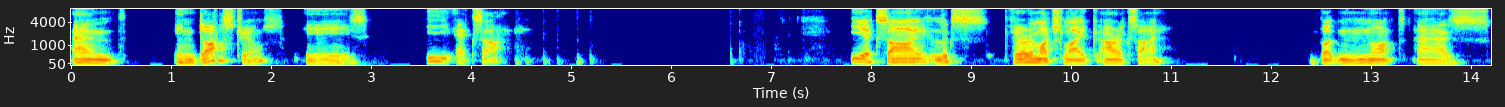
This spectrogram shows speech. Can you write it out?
And industrials is EXI. EXI looks very much like RXI, but not as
